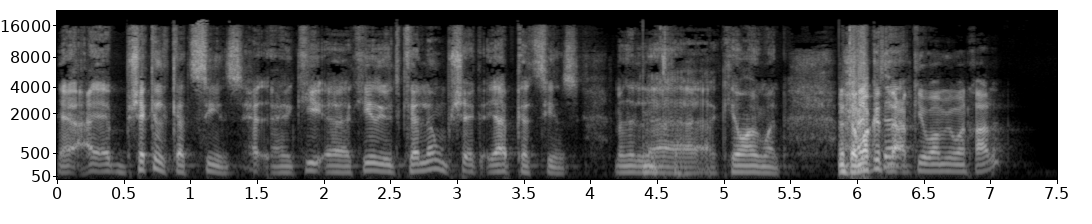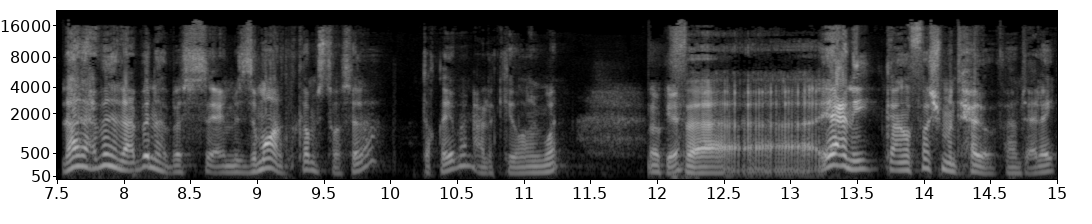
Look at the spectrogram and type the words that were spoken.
يعني بشكل cutscenes يعني كي آه، كيريو يتكلم بشكل جاب cutscenes من آه، Kiwami 1 أنت ما كنت تلعب Kiwami 1 خالد؟ لا لعبنا لعبنا بس يعني من زمان. كم مستوى سنة؟ تقريبا على Kiwami 1 okay. ف يعني كان refreshment حلو فهمت علي؟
